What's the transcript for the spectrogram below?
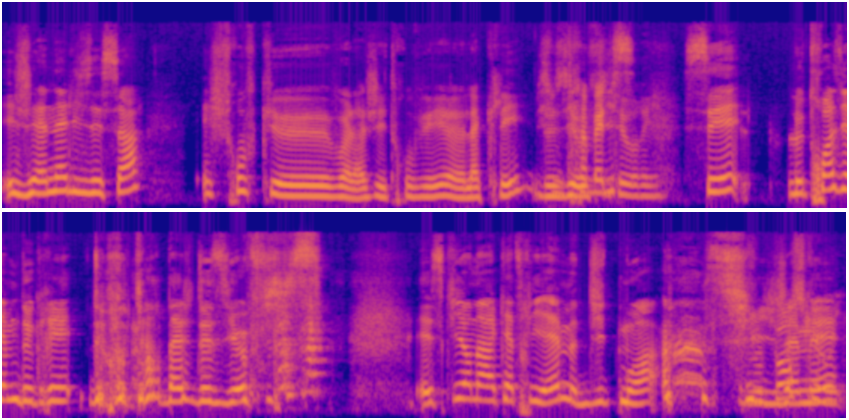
Et j'ai analysé ça et je trouve que voilà, j'ai trouvé euh, la clé de C'est The Office. théorie. C'est le troisième degré de regardage de The Office. Est-ce qu'il y en a un quatrième? Dites-moi. si Je jamais. oui.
